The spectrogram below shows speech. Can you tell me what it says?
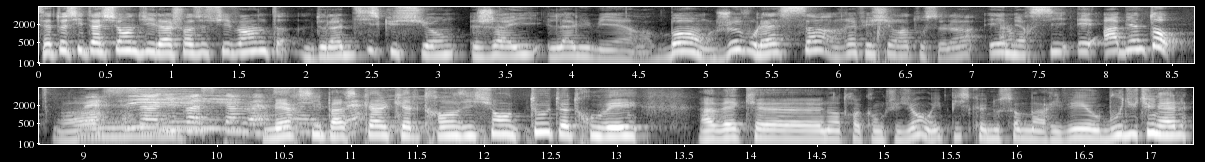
Cette citation dit la chose suivante De la discussion jaillit la lumière. Bon, je vous laisse réfléchir à tout cela et merci et à bientôt. Merci. Salut Pascal. Merci Pascal, quelle transition toute trouvée avec euh, notre conclusion, oui, puisque nous sommes arrivés au bout du tunnel.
